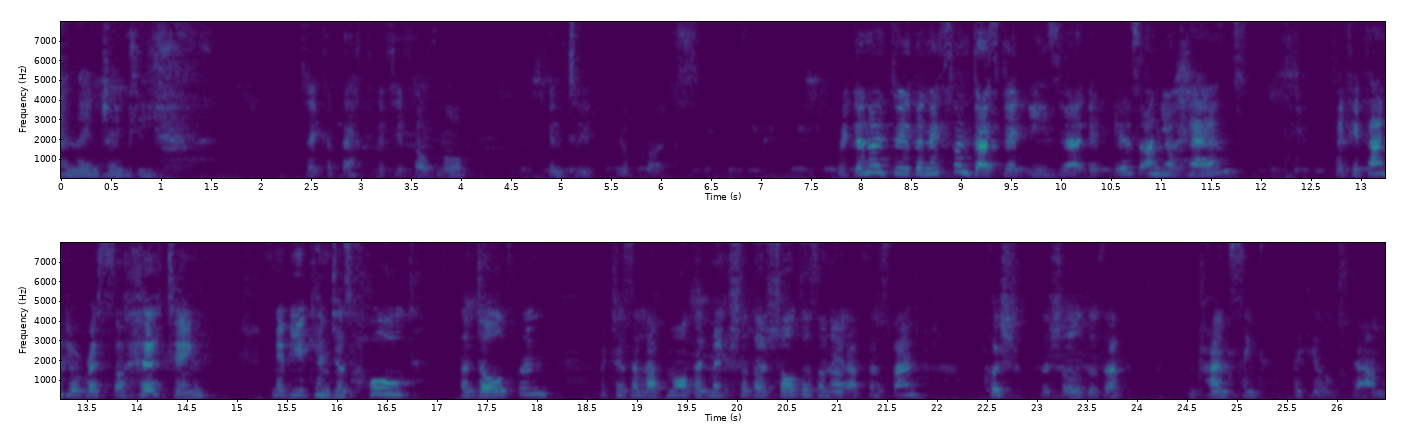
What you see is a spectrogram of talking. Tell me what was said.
And then gently take it back if you felt more into your quads. We're going to do, the next one does get easier. It is on your hands. So if you find your wrists are hurting, maybe you can just hold a dolphin, which is a lot more, but make sure those shoulders are not up the spine. Push the shoulders up and try and sink the heels down.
